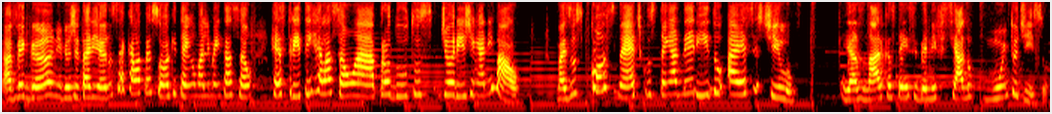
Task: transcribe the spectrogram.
A vegano e vegetariano ser aquela pessoa que tem uma alimentação restrita em relação a produtos de origem animal. Mas os cosméticos têm aderido a esse estilo. E as marcas têm se beneficiado muito disso.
